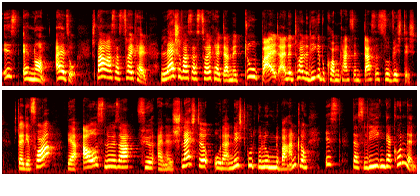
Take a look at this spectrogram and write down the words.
ist enorm. Also Spar, was das Zeug hält. Läsche, was das Zeug hält, damit du bald eine tolle Liege bekommen kannst, denn das ist so wichtig. Stell dir vor, der Auslöser für eine schlechte oder nicht gut gelungene Behandlung ist das Liegen der Kundin.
